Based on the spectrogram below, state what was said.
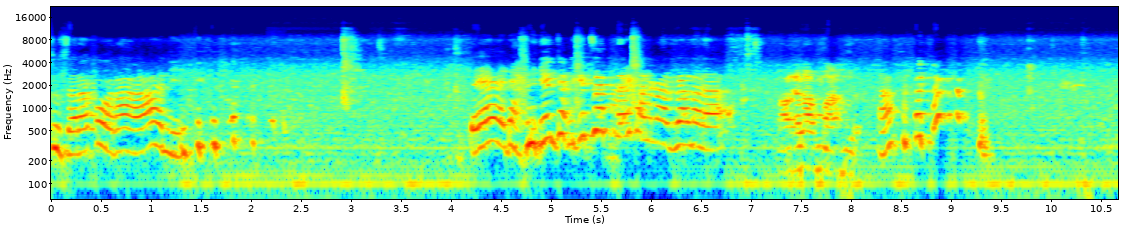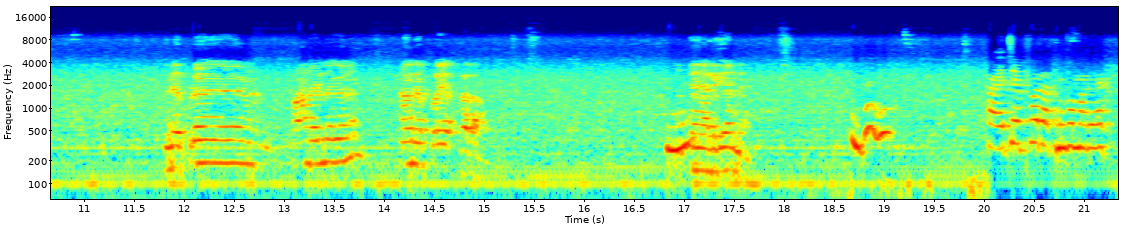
చూసారా కూర అని. ఏ డాడీ ఏం అలాగ అన్నాడా అలాగే మాటలు. నేను ఎప్పుడు మాట్లాడినా కానీ నాకు ఎప్పుడూ చెప్తుందా నేను అలిగాను హాయ్ చెప్పు రత్నకుమారి అక్క.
